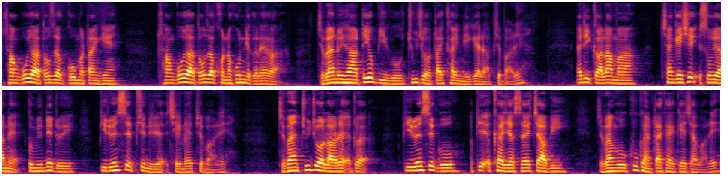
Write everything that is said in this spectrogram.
1939မတိုင်ခင် 1938ခုနှစ်ကတည်းကဂျပန်တွေဟာတရုတ်ပြည်ကိုကျူးကျော်တိုက်ခိုက်နေခဲ့တာဖြစ်ပါတယ်။အဲ့ဒီကာလမှာချန်ကေရှိတ်အစိုးရနဲ့ကွန်မြူနစ်တွေပြည်တွင်းစစ်ဖြစ်နေတဲ့အချိန်လည်းဖြစ်ပါတယ်။ဂျပန်ကျူးကျော်လာတဲ့အတွက်ပြည်တွင်းစစ်ကိုအပြစ်အခတ်ရစဲကြပြီးဂျပန်ကိုခုခံတိုက်ခိုက်ခဲ့ကြပါတယ်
